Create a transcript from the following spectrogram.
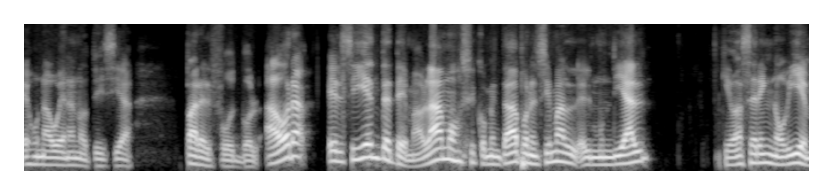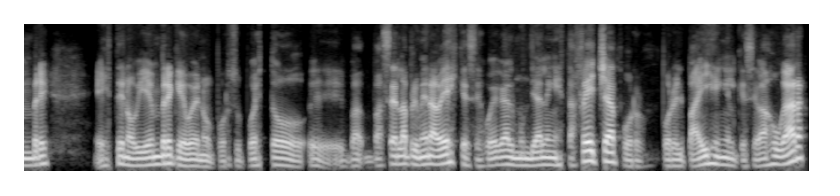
es una buena noticia para el fútbol. Ahora, el siguiente tema. Hablamos y comentaba por encima el, Mundial que va a ser en noviembre. Este noviembre, que bueno, por supuesto, eh, va, va, a ser la primera vez que se juega el Mundial en esta fecha por, por el país en el que se va a jugar,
